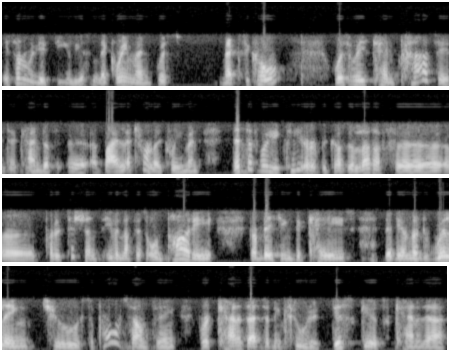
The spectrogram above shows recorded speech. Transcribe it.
it's not really a deal, has an agreement with Mexico, whether he can pass it, a kind of uh, a bilateral agreement, that's not really clear because a lot of uh, uh, politicians, even of his own party, are making the case that they are not willing to support something where Canada is not included. This gives Canada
